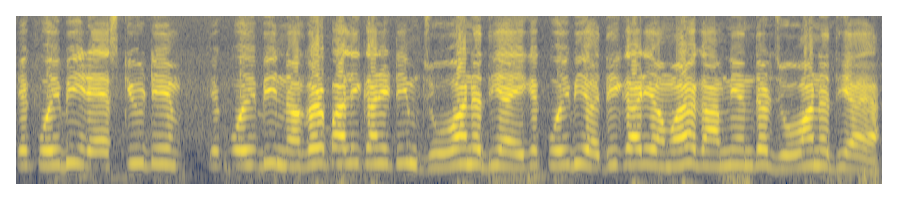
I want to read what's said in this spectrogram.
કે કોઈ બી રેસ્ક્યુ ટીમ કે કોઈ બી નગરપાલિકાની ટીમ જોવા નથી આવી કે કોઈ બી અધિકારી અમારા ગામની અંદર જોવા નથી આવ્યા.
